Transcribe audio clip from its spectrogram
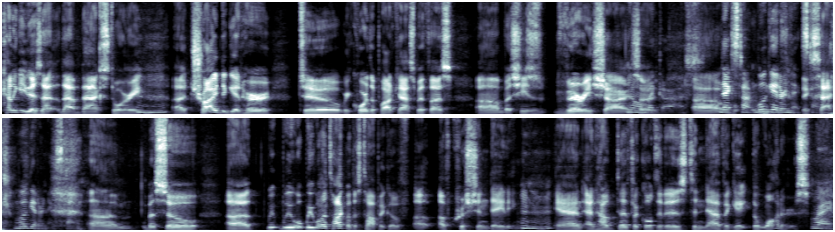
kind of give you guys that, that backstory. Mm-hmm. Uh, tried to get her to record the podcast with us, um, but she's very shy. oh so, my gosh. uh, next time we'll get her next exactly. time. We'll get her next time. Um, but so uh, we, we, we want to talk about this topic of uh, of Christian dating Mm-hmm. and and how difficult it is to navigate the waters. Right.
